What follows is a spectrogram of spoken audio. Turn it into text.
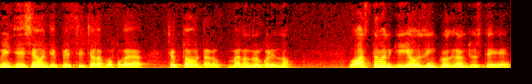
మేము చేసామని చెప్పేసి చాలా గొప్పగా చెప్తా ఉంటారు. మనందరం కూడా విన్నాం. వాస్తవానికి ఈ హౌసింగ్ ప్రోగ్రాం చూస్తే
